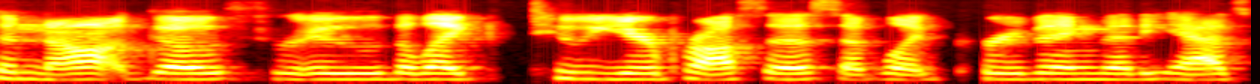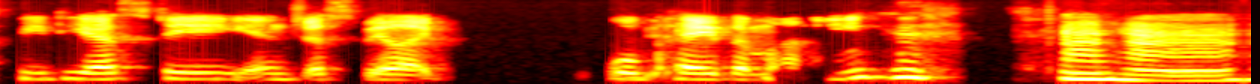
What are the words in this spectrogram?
to not go through the like two year process of like proving that he has PTSD and just be like, we'll pay the money. mm-hmm.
